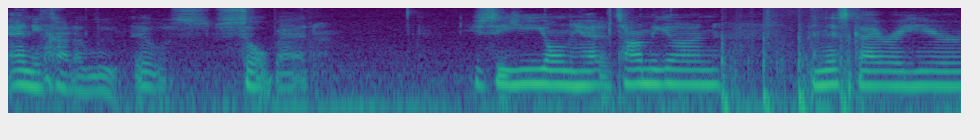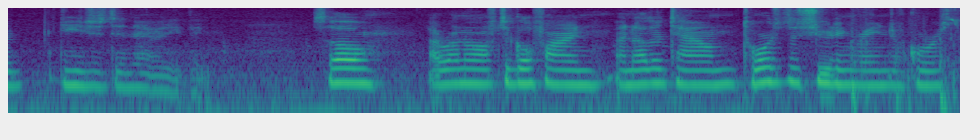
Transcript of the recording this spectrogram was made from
any kind of loot. It was so bad. You see, he only had a Tommy gun, and this guy right here, he just didn't have anything. So, I run off to go find another town, towards the shooting range, of course,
